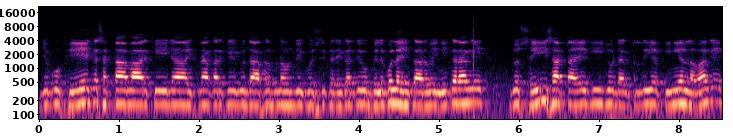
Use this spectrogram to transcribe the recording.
ਜੇ ਕੋਈ ਫੇਕ ਸੱਟਾਂ ਮਾਰ ਕੇ ਜਾਂ ਇਤਨਾ ਕਰਕੇ ਕੋਈ ਦਾਖਲ ਬਣਾਉਣ ਦੀ ਕੋਸ਼ਿਸ਼ ਕਰੇਗਾ ਤੇ ਉਹ ਬਿਲਕੁਲ ਅਸੀਂ ਕਾਰਵਾਈ ਨਹੀਂ ਕਰਾਂਗੇ। ਜੋ ਸਹੀ ਸੱਟ ਆਏਗੀ, ਜੋ ਡਾਕਟਰ ਦੀ opinion ਲਵਾਂਗੇ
